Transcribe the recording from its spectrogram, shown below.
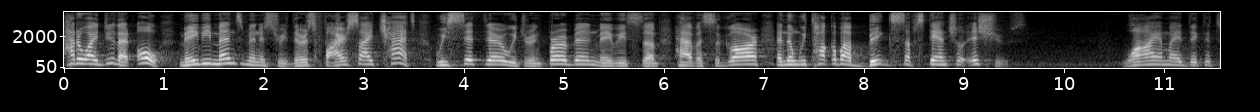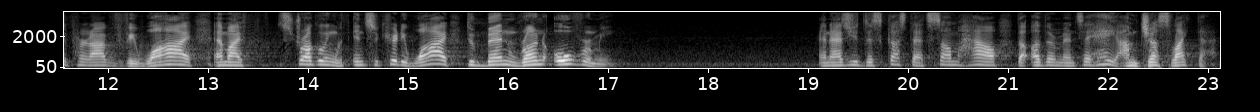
How do I do that? Oh, maybe men's ministry. There's fireside chats. We sit there, we drink bourbon, maybe some have a cigar, and then we talk about big, substantial issues. Why am I addicted to pornography? Why am I struggling with insecurity? Why do men run over me? And as you discuss that, somehow the other men say, Hey, I'm just like that.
